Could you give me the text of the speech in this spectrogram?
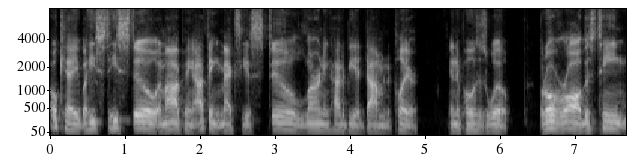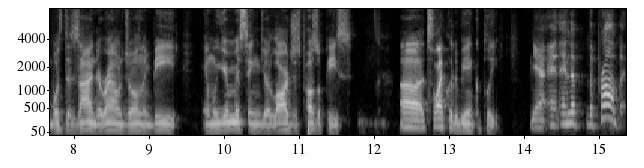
okay, but he's he's still, in my opinion, I think Maxey is still learning how to be a dominant player and impose his will. But overall, this team was designed around Joel Embiid, and when you're missing your largest puzzle piece, uh, it's likely to be incomplete. Yeah, and, and the the problem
